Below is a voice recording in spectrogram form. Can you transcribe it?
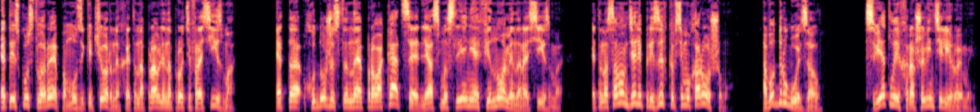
Это искусство рэпа, музыки черных, это направлено против расизма, это художественная провокация для осмысления феномена расизма. Это на самом деле призыв ко всему хорошему. А вот другой зал. Светлый и хорошо вентилируемый.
